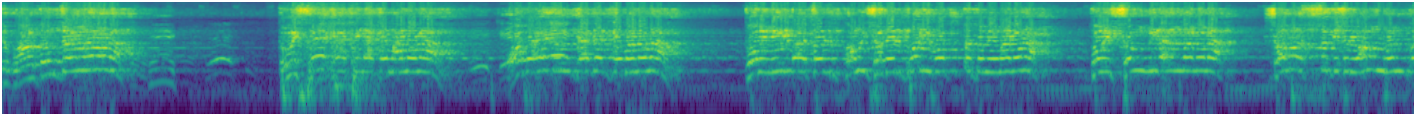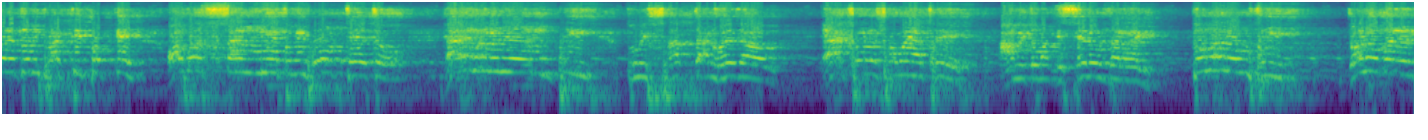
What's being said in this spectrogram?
তো গণতন্ত্রই মানো না। তুমি শেখ হাসিনাকে মানো না। অবহেদন কাদেরকে মানো না। তুমি নির্বাচন কমিশনের পরিবর্তন তুমি মানো না, তুমি সংবিধান মানো না, সমস্ত কিছু লঙ্ঘন করে তুমি প্রার্থীর পক্ষে অবস্থান নিয়ে তুমি ভোট চেয়েছো। হ্যাঁ মাননীয় এমপি, তুমি সাবধান হয়ে যাও। এখনও সময় আছে, আমি তোমাকে সেলুট জানাই। তোমারও উচিত, জনগণের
